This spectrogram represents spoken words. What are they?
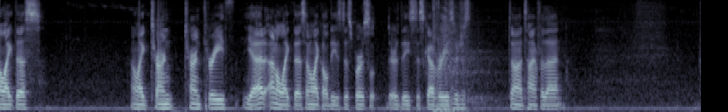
Don't like this. I don't like turn turn three. Th- yeah, I don't like this. I don't like all these dispersal or these discoveries. We just don't have time for that.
